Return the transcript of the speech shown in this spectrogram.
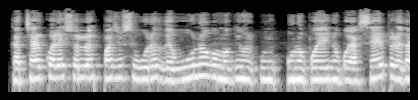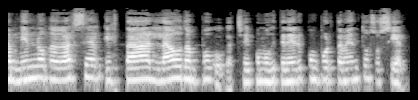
cachar cuáles son los espacios seguros de uno, como que un- uno puede y no puede hacer, pero también no cagarse al que está al lado tampoco, ¿cachai? Como que tener comportamiento social.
